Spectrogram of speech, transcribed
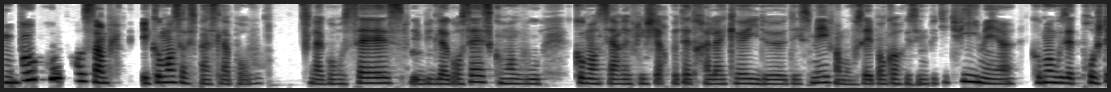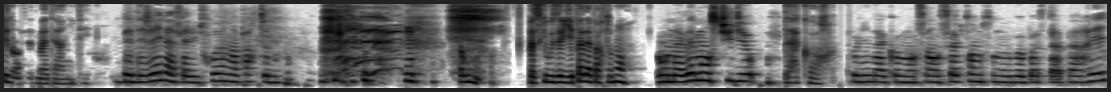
Beaucoup trop simple. Et comment ça se passe là pour vous? La grossesse, le début de la grossesse, comment vous commencez à réfléchir peut-être à l'accueil de d'Esmé Enfin bon, vous savez pas encore que c'est une petite fille, mais euh, comment vous êtes projeté dans cette maternité? Bah, déjà, il a fallu trouver un appartement. Ah oui, parce que vous aviez pas d'appartement? On avait mon studio. D'accord. Pauline a commencé en septembre son nouveau poste à Paris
